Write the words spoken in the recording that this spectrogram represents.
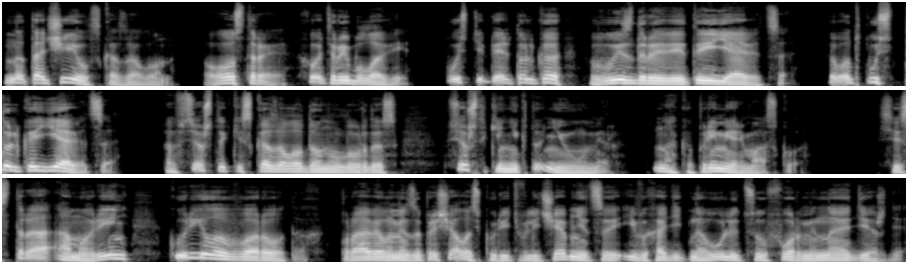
«Наточил», — сказал он. «Острое, хоть рыбу лови. Пусть теперь только выздоровеет и явится. Вот пусть только явится. А все ж таки, сказала Дона Лурдес, все ж таки никто не умер. На-ка, примерь маску. Сестра Аморинь курила в воротах. Правилами запрещалось курить в лечебнице и выходить на улицу в форменной одежде.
